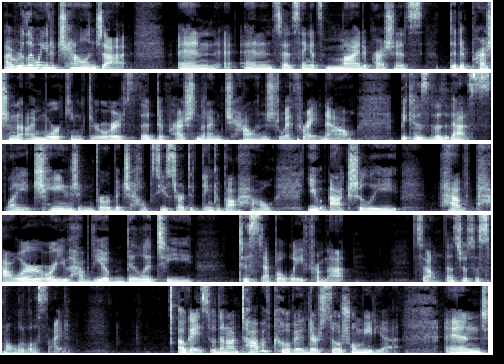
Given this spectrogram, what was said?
I really want you to challenge that. And and instead of saying it's my depression, it's the depression I'm working through, or it's the depression that I'm challenged with right now. Because the, that slight change in verbiage helps you start to think about how you actually have power or you have the ability to step away from that. So that's just a small little aside. Okay, so then on top of COVID, there's social media. And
